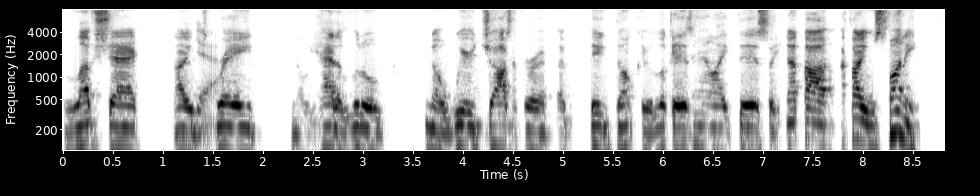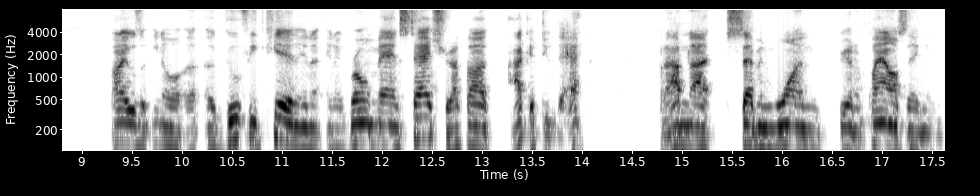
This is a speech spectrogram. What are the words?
Love Shaq. Thought he was yeah. great. You know, he had a little, you know, weird jaws after a, a big dunk. He would look at his hand like this. So I thought I thought he was funny. I thought he was, you know, a, a goofy kid in a, in a grown man's stature. I thought I could do that, but I'm not 7'1", 300 pounds and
